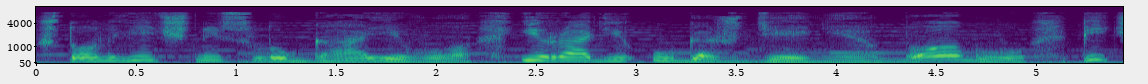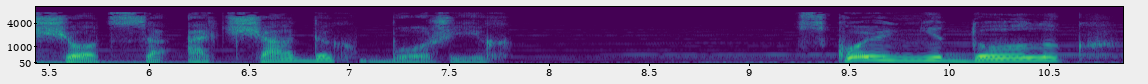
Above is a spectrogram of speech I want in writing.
что он вечный слуга его и ради угождения Богу печется о чадах Божьих. Сколь недолог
